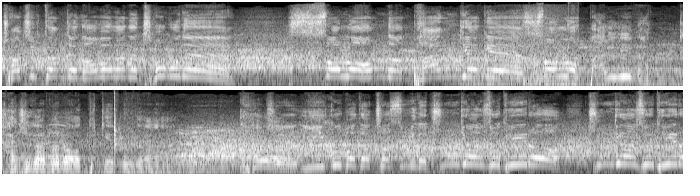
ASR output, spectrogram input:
좌측 탐장 넘어가는 청운의 솔로 홈런 반격의 솔로 빨리 가, 가져가면 어떻겠느냐. 커요. 이제 2구보다 쳤습니다. 중견수 뒤로 중견수 뒤로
